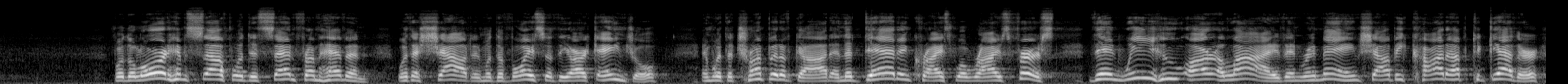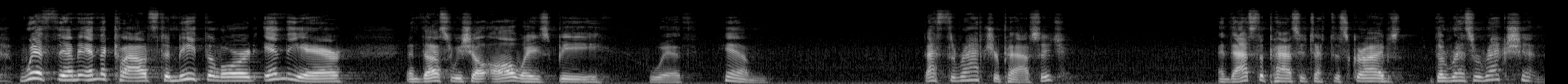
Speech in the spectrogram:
For the Lord himself will descend from heaven with a shout and with the voice of the archangel and with the trumpet of God, and the dead in Christ will rise first. Then we who are alive and remain shall be caught up together with them in the clouds to meet the Lord in the air, and thus we shall always be with him. That's the rapture passage. And that's the passage that describes the resurrection.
